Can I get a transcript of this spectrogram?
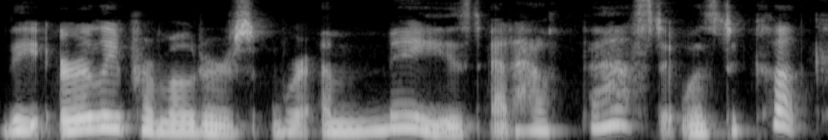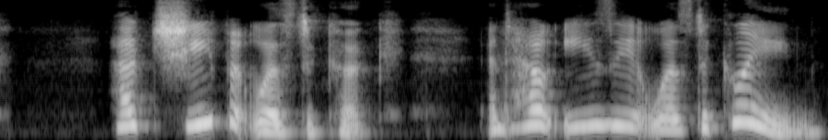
The early promoters were amazed at how fast it was to cook, how cheap it was to cook, and how easy it was to clean.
